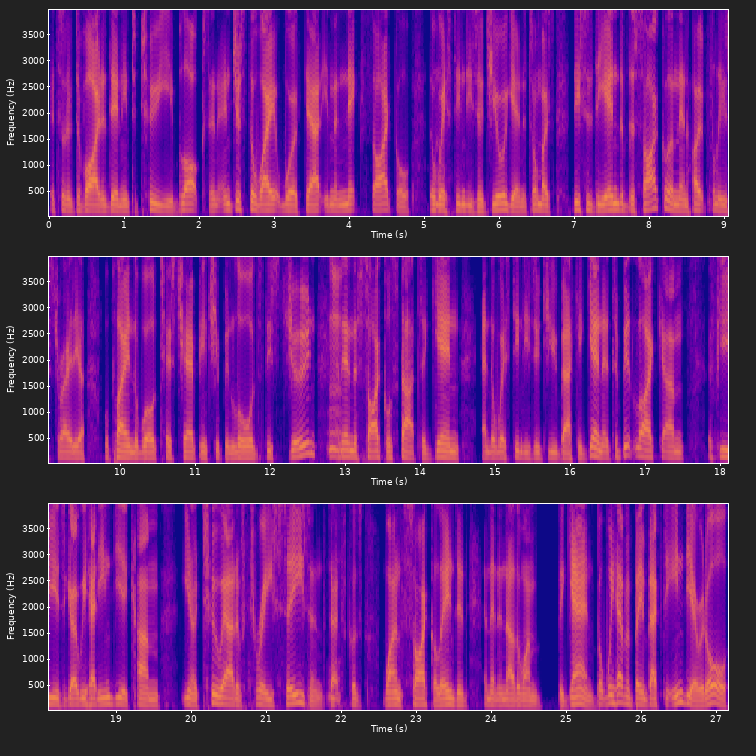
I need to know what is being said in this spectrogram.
it's sort of divided then into two year blocks. And, and just the way it worked out in the next cycle, the mm. West Indies are due again. It's almost this is the end of the cycle. And then hopefully Australia will play in the World Test Championship in Lords this June. Mm. And then the cycle starts again and the West Indies are due back again. It's a bit like um, a few years ago we had India come, you know, two out of three seasons. Mm. That's because one cycle ended and then another one began. But we haven't been back to India at all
